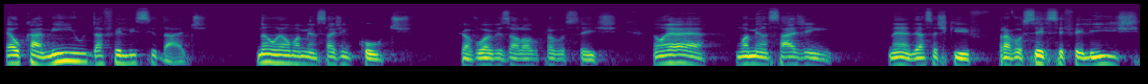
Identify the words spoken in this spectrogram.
é o caminho da felicidade. Não é uma mensagem coach, já vou avisar logo para vocês. Não é uma mensagem né, dessas que para você ser feliz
